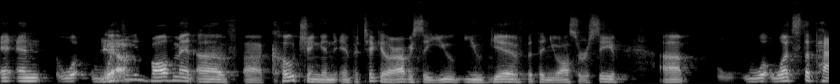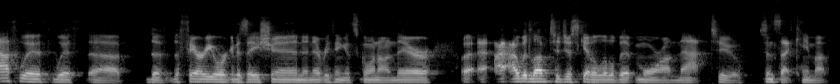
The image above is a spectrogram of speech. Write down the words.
And, and w- yeah. with the involvement of uh, coaching in, in particular, obviously you you give, but then you also receive. Uh, w- what's the path with with uh, the the ferry organization and everything that's going on there? I, I would love to just get a little bit more on that too, since that came up.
